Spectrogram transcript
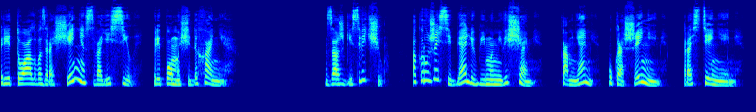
Ритуал возвращения своей силы при помощи дыхания. Зажги свечу, окружи себя любимыми вещами, камнями, украшениями, растениями.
